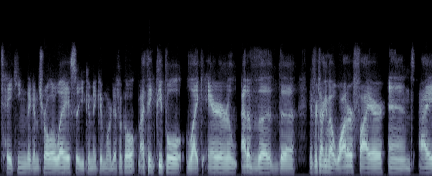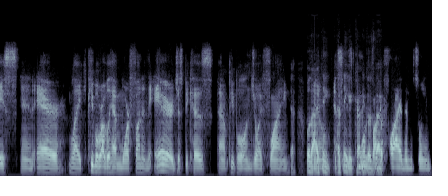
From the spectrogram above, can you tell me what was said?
taking the control away so you can make it more difficult. I think people like air out of the the if we're talking about water, fire, and ice and air, like people probably have more fun in the air just because uh, people enjoy flying. yeah. Well, I know, think I think it kind of goes fun back. to fly than to swim.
